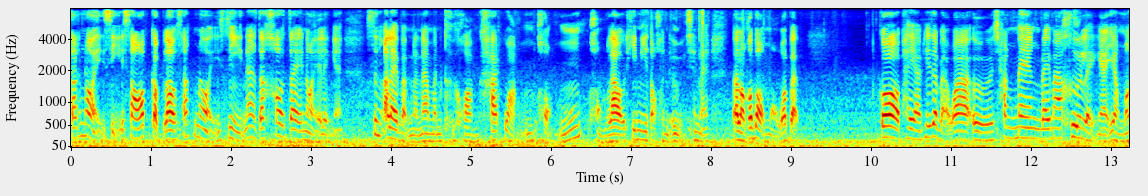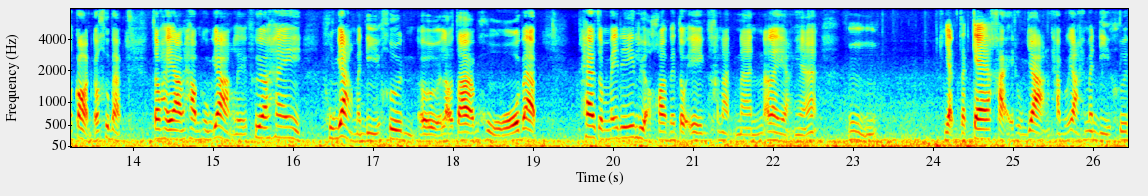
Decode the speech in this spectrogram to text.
สักหน่อยสีซอฟกับเราสักหน่อยสีน่าจะเข้าใจหน่อยอะไรเงี้ยซึ่งอะไรแบบนั้นนะมันคือความคาดหวังของของเราที่มีต่อคนอื่นใช่ไหมแต่เราก็บอกหมอว่าแบบก็พยายามที่จะแบบว่าเออช่างแม่งได้มากขึ้นอะไรเงี้ยอย่างเมื่อก่อนก็คือแบบจะพยายามทำทุกอย่างเลยเพื่อให้ทุกอย่างมันดีขึ้น เออ เราจะโหแบบแทบจะไม่ได้เหลือความเป็นตัวเองขนาดนั้นอะไรอย่างเงี้ย อืมอยากจะแก้ไขทุกอย่างทำทุกอย่างให้มันดีขึ้น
